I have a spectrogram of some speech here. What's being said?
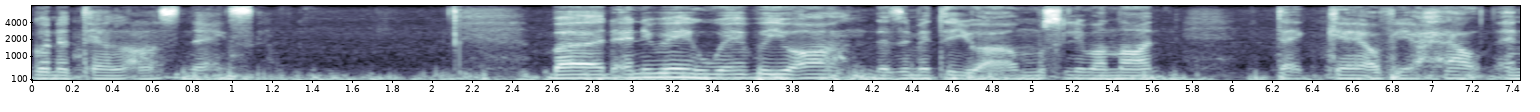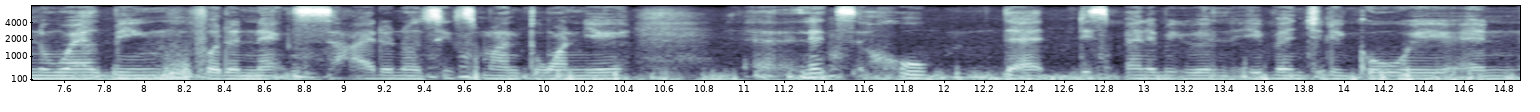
gonna tell us next. But anyway whoever you are doesn't matter you are muslim or not take care of your health and well-being for the next i don't know six months to one year. Uh, let's hope that this pandemic will eventually go away and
